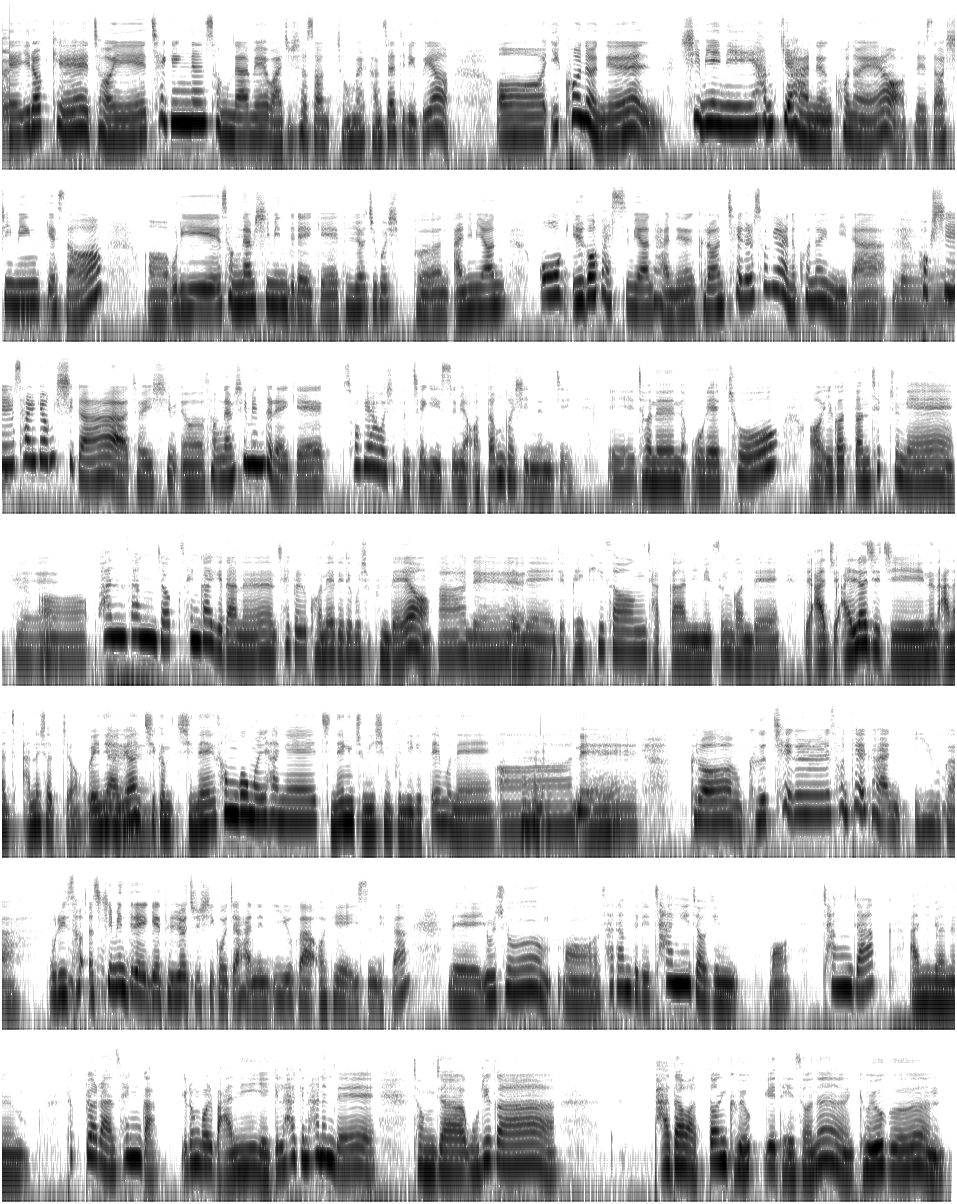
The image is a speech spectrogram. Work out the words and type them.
네, 이렇게 저희 책 읽는 성남에 와주셔서 정말 감사드리고요. 어, 이 코너는 시민이 함께하는 코너예요. 그래서 시민께서 어, 우리 성남 시민들에게 들려주고 싶은 아니면 꼭 읽어봤으면 하는 그런 책을 소개하는 코너입니다. 네. 혹시 설경 씨가 저희 시, 어, 성남 시민들에게 소개하고 싶은 책이 있으면 어떤 것이 있는지. 예, 저는 올해 초 어, 읽었던 책 중에 네. 어, 환상적 생각이라는 책을 권해드리고 싶은데요. 아, 네. 네네 이제 백희성 작가님이 쓴 건데 이제 아주 알려지지는 않았, 않으셨죠. 왜냐하면 네. 지금 진행 성공을 향해 진행 중이신 분이기 때문에 아, 네. 네. 그럼 그 책을 선택한 이유가 우리 서- 시민들에게 들려주시고자 하는 이유가 어디에 있습니까? 네 요즘 뭐 사람들이 창의적인 뭐 창작 아니면은 특별한 생각 이런 걸 많이 얘기를 하긴 하는데 정작 우리가 받아왔던 교육에 대해서는 교육은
